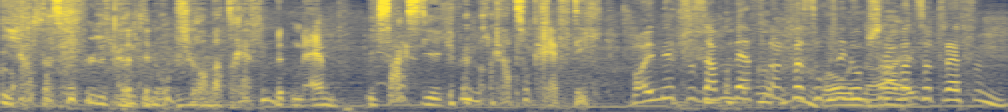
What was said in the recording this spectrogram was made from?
Ich hab das Gefühl, ich könnte den Hubschrauber treffen mit einem Amp. Ich sag's dir, ich fühle mich gerade so kräftig. Wollen wir zusammenwerfen und versuchen, Oh den Hubschrauber nein. zu treffen?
